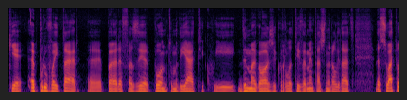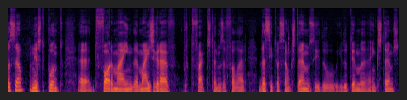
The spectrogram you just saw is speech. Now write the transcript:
que é aproveitar uh, para fazer ponto mediático e demagógico relativamente à generalidade da sua atuação, neste ponto, uh, de forma ainda mais grave, porque de facto estamos a falar da situação que estamos e do, e do tema em que estamos,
